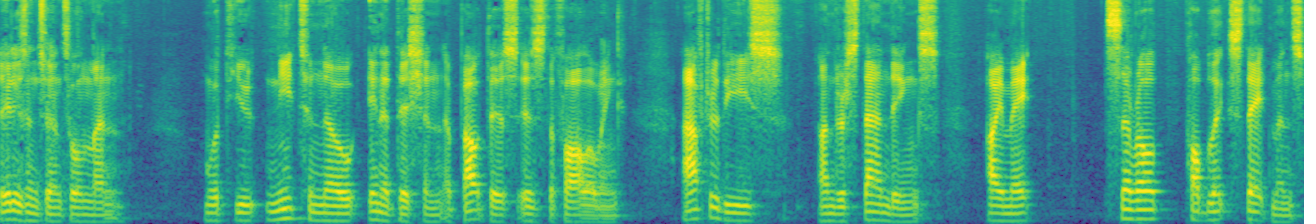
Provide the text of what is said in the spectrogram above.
Ladies and gentlemen, what you need to know in addition about this is the following. After these understandings, I made several public statements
